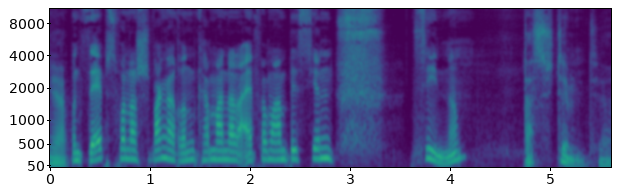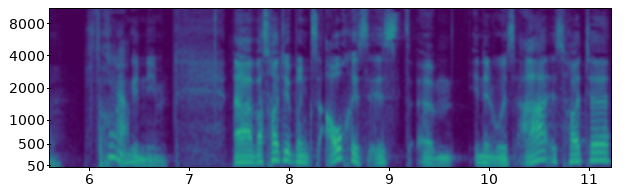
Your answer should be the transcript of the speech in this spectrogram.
Ja. Und selbst von einer Schwangeren kann man dann einfach mal ein bisschen ziehen, ne? Das stimmt, ja. Ist doch Ja. angenehm. Äh, was heute übrigens auch ist, ist, ähm, in den USA ist heute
